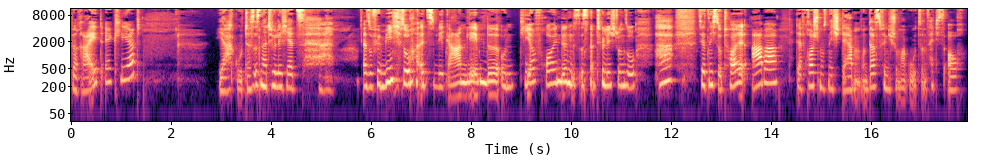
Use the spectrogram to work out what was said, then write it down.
bereit erklärt. Ja, gut, das ist natürlich jetzt also für mich so als vegan lebende und Tierfreundin ist es natürlich schon so, ha, ist jetzt nicht so toll, aber der Frosch muss nicht sterben und das finde ich schon mal gut, sonst hätte ich es auch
